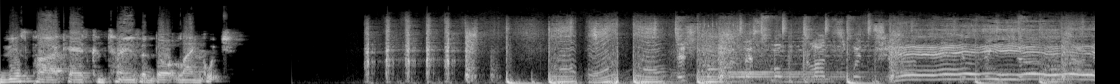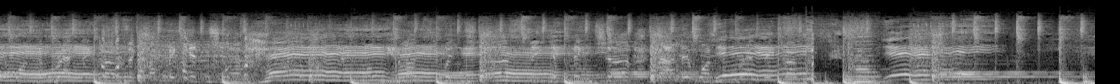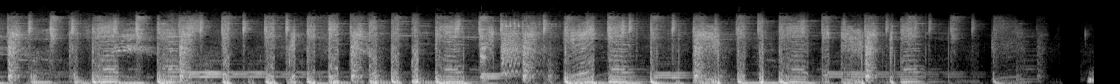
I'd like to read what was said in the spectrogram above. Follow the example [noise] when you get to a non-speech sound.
This podcast contains adult language.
